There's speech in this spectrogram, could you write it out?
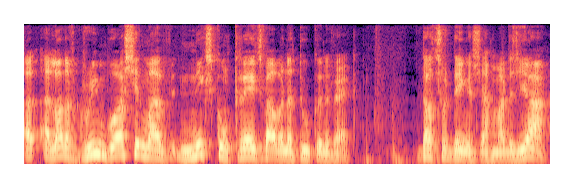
a, lot of greenwashing, maar niks concreets waar we naartoe kunnen werken. Dat soort dingen, zeg maar. Dus ja,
